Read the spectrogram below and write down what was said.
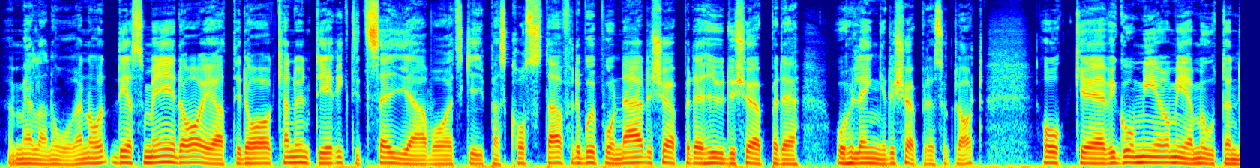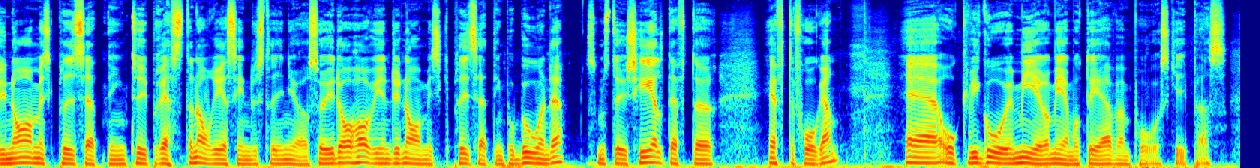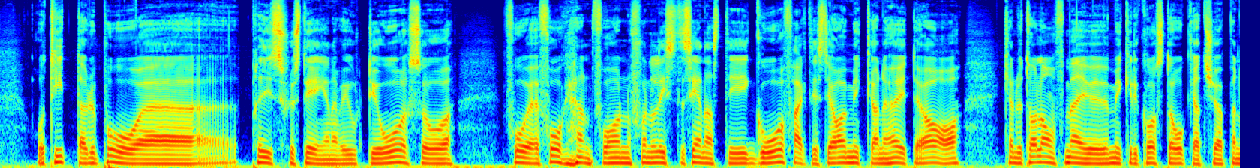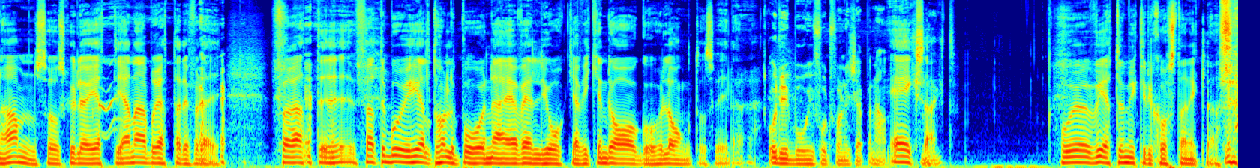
mellan åren. Och det som är idag är att idag kan du inte riktigt säga vad ett skipass kostar för det beror på när du köper det, hur du köper det och hur länge du köper det såklart. Och eh, vi går mer och mer mot en dynamisk prissättning, typ resten av reseindustrin gör. Så idag har vi en dynamisk prissättning på boende som styrs helt efter efterfrågan. Eh, och vi går mer och mer mot det även på skipass. Och tittar du på eh, prisjusteringarna vi gjort i år så får jag frågan från journalister senast igår faktiskt. Ja, hur mycket har ni höjt? Ja, kan du tala om för mig hur mycket det kostar att åka till Köpenhamn så skulle jag jättegärna berätta det för dig. För att, eh, för att det beror ju helt och hållet på när jag väljer att åka, vilken dag och hur långt och så vidare. Och du bor ju fortfarande i Köpenhamn. Exakt. Och jag vet hur mycket det kostar Niklas.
